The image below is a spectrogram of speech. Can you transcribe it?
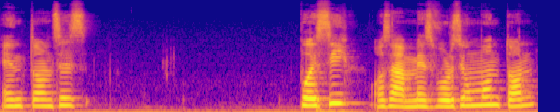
Entonces, pues sí, o sea, me esforcé un montón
